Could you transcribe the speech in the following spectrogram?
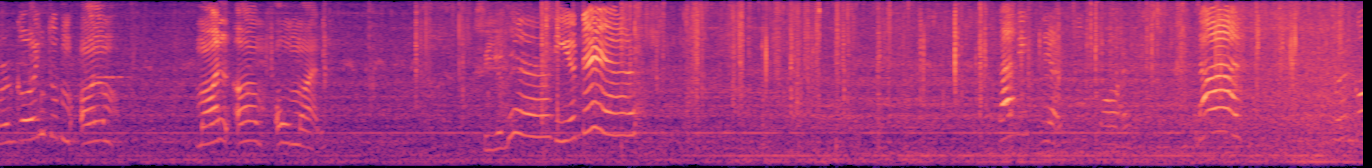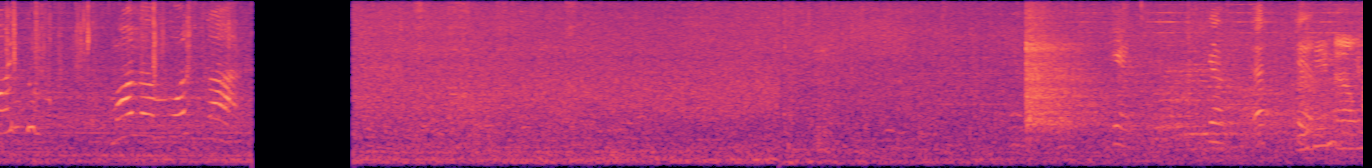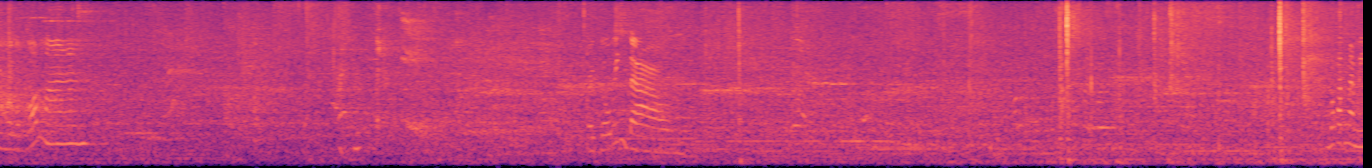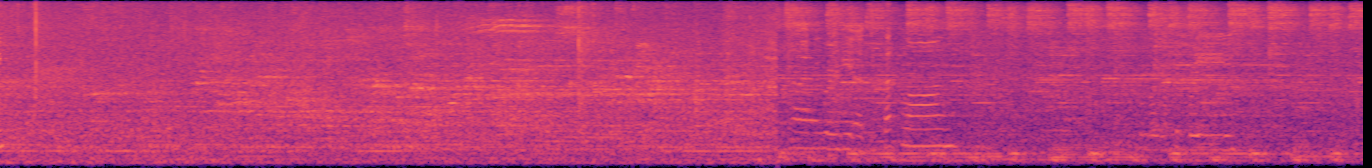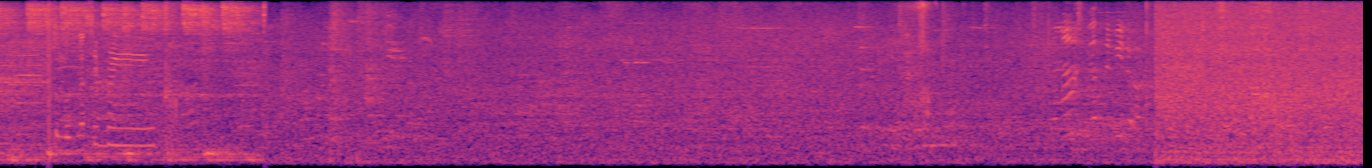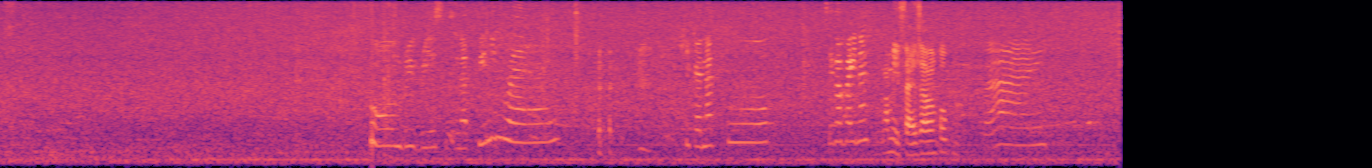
We're going to Mall, Mall um, Oman. See you there. See you there. We're going down. Look at mommy. Merci Brie. home, not feeling well. she cannot cook. Say bye-bye na. Kami, sayang sa mga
